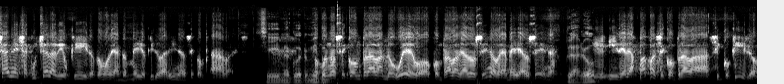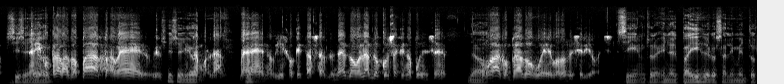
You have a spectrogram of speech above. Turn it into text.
ya en esa cuchara había un kilo, como de con medio kilo de harina no se compraba eso. Sí, me acuerdo. Como no se compraban dos huevos, compraban de a docena o de a media docena. Claro. Y, de las papas se compraba cinco kilos. Sí, señor. Nadie compraba dos papas, bueno. Sí, señor. estamos hablando? Bueno, viejo, ¿qué estás hablando? Estamos hablando cosas que no pueden ser. No. ¿Cómo vas a comprar dos huevos? ¿Dónde se vio eso? Sí, en el país de los alimentos.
